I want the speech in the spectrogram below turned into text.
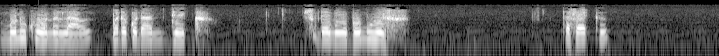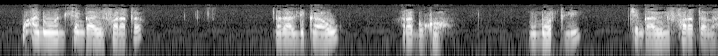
mënu ko woon a laal ba da ko daan dégg. Su demee ba mu wér te fekk mu woon farata na daal di gaaw ragg ko. Mu mottali cangaayul farata la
